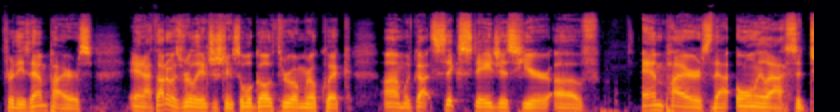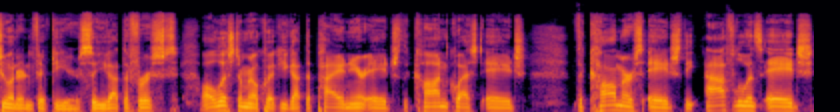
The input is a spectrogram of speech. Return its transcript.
for these empires. And I thought it was really interesting. So we'll go through them real quick. Um, we've got six stages here of empires that only lasted 250 years. So you got the first, I'll list them real quick. You got the pioneer age, the conquest age, the commerce age, the affluence age,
